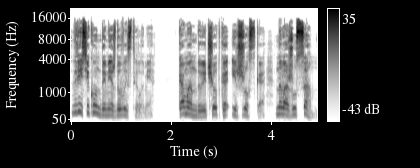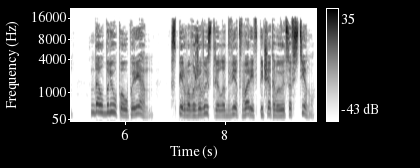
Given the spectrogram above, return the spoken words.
Две секунды между выстрелами. Командую четко и жестко, навожу сам. Долблю по упырям, с первого же выстрела две твари впечатываются в стену,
